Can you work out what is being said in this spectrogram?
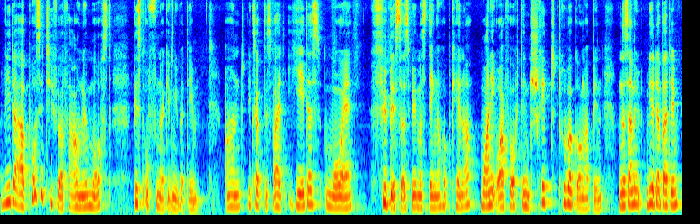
wieder auch positive Erfahrungen machst, bist offener gegenüber dem. Und wie gesagt, das war halt jedes Mal viel besser, als wie ich mir das denken habe können, wenn ich einfach den Schritt drüber gegangen bin. Und dann sind wir wieder bei dem,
